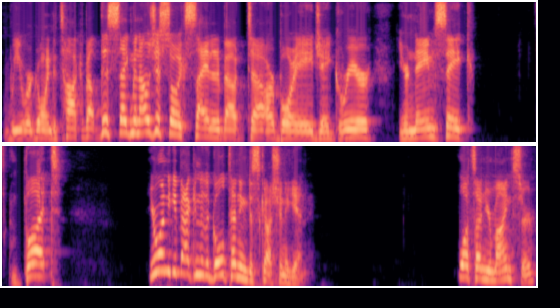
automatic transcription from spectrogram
we were going to talk about. This segment, I was just so excited about uh, our boy AJ Greer, your namesake. But you're wanting to get back into the goaltending discussion again. What's on your mind, sir?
